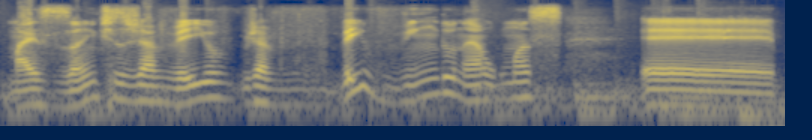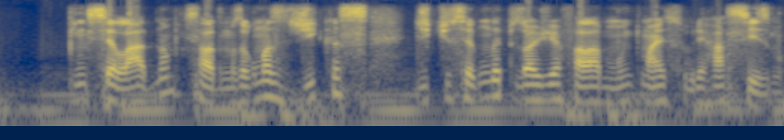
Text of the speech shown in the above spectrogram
mas antes já veio, já veio vindo, né, algumas é, pinceladas, não pinceladas, mas algumas dicas de que o segundo episódio ia falar muito mais sobre racismo,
